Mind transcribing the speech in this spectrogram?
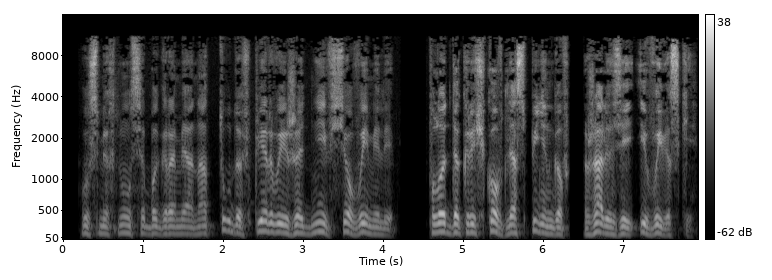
— усмехнулся Баграмян. «Оттуда в первые же дни все вымели, вплоть до крючков для спиннингов, жалюзей и вывески»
